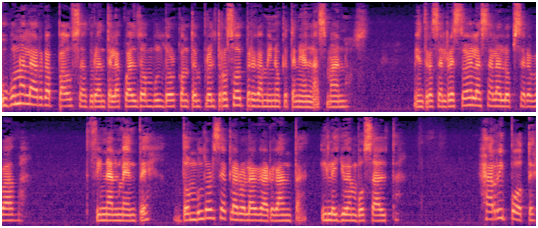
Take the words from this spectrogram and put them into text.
Hubo una larga pausa durante la cual Dumbledore contempló el trozo de pergamino que tenía en las manos, mientras el resto de la sala lo observaba. Finalmente, Dumbledore se aclaró la garganta y leyó en voz alta Harry Potter.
